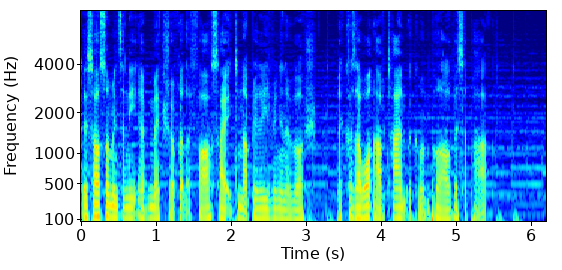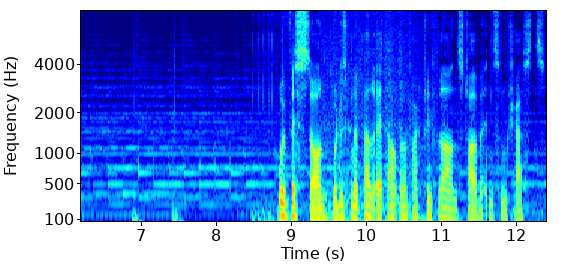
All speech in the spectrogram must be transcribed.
this also means I need to make sure I've got the foresight to not be leaving in a rush, because I won't have time to come and pull all this apart. With this stone, we're just going to belt it down to the factory floor and store it in some chests.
